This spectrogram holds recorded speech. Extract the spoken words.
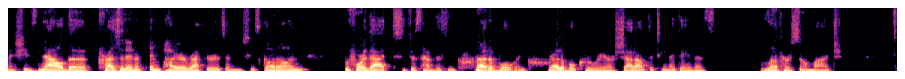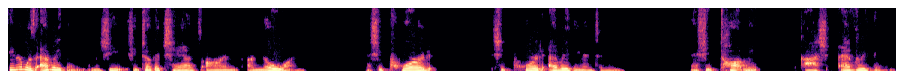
and she's now the president of Empire Records. And she's gone on before that just have this incredible, incredible career. Shout out to Tina Davis. Love her so much. Tina was everything. I mean, she she took a chance on a no one, and she poured she poured everything into me, and she taught me, gosh, everything.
